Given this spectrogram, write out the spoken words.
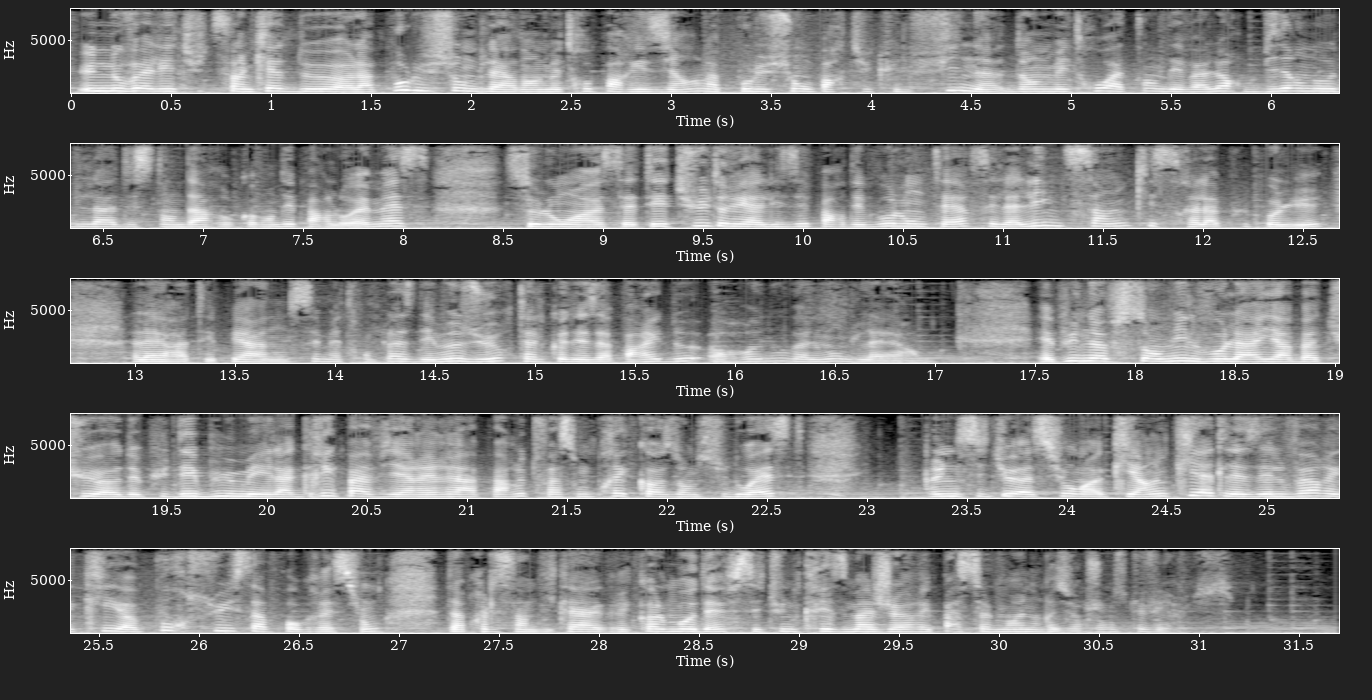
Une nouvelle étude s'inquiète de la pollution de l'air dans le métro parisien. La pollution aux particules fines dans le métro atteint des valeurs bien au-delà des standards recommandés par l'OMS. Selon euh, cette étude réalisée par des volontaires, c'est la ligne 5 qui serait la plus polluée. La RATP a annoncé mettre en place des mesures telles que des appareils de renouvellement de l'air. Et puis 900 000 volailles abattues euh, depuis début mai. La grippe aviaire est réapparue de façon précoce dans le sud-ouest. Une situation euh, qui inquiète les éleveurs et qui euh, poursuit sa progression. D'après le syndicat agricole Modef, c'est une crise majeure et pas seulement une résurgence du virus.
